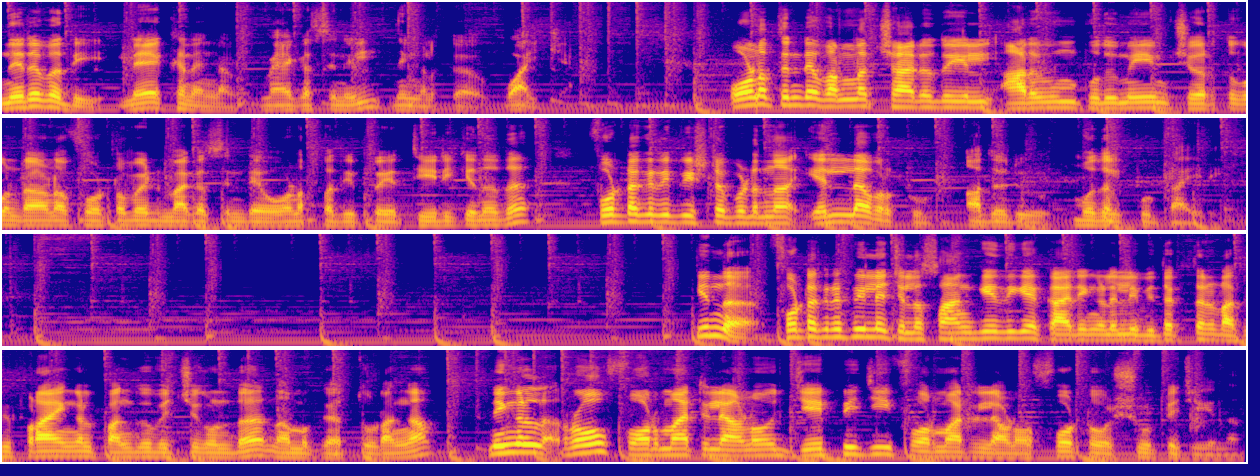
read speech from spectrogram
നിരവധി ലേഖനങ്ങൾ മാഗസിനിൽ നിങ്ങൾക്ക് വായിക്കാം. ഓണത്തിന്റെ വർണചാരുതയിൽ അറിവും പുതുമയും ചേർത്തുകൊണ്ടാണ് ഫോട്ടോവൈഡ് മാഗസിന്റെ ഓണപ്പതിപ്പ് എത്തിയിരിക്കുന്നത്. ഫോട്ടോഗ്രഫി ഇഷ്ടപ്പെടുന്ന എല്ലാവർക്കും അതൊരു മുതൽക്കൂട്ടായിരിക്കും. ഇന്ന് ഫോട്ടോഗ്രാഫിയിലെ ചില സാങ്കേതിക കാര്യങ്ങളിൽ വിദഗ്ധരുടെ അഭിപ്രായങ്ങൾ പങ്കുവെച്ചുകൊണ്ട് നമുക്ക് തുടങ്ങാം. നിങ്ങൾ റോ ഫോർമാറ്റിലാണോ ജെ പി ജി ഫോർമാറ്റിലാണോ ഫോട്ടോ ഷൂട്ട് ചെയ്യുന്നത്?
